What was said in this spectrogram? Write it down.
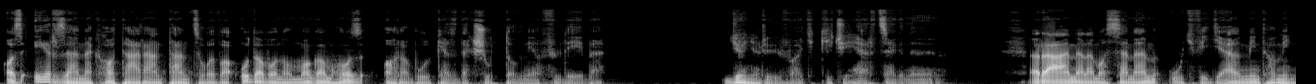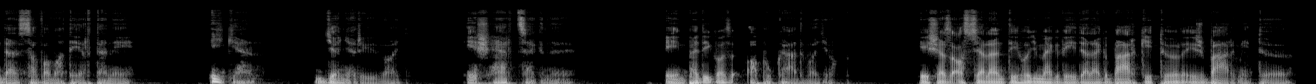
Az érzelmek határán táncolva odavonom magamhoz, arabul kezdek suttogni a fülébe. Gyönyörű vagy, kicsi hercegnőm. Ráemelem a szemem, úgy figyel, mintha minden szavamat értené. Igen, gyönyörű vagy, és hercegnő. Én pedig az apukád vagyok és ez azt jelenti, hogy megvédelek bárkitől és bármitől.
